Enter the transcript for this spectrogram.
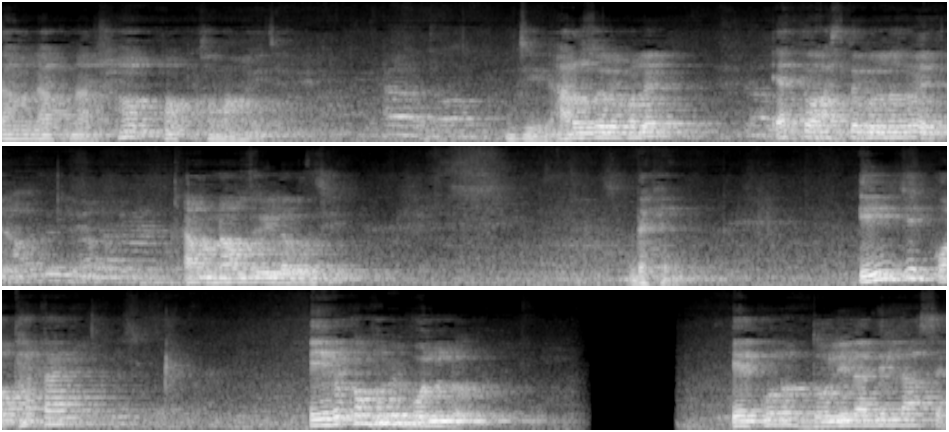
তাহলে আপনার সব পাপ ক্ষমা হয়ে যাবে। জি আরও জোরে বলেন। এত আস্তে বললে হবে? আমার নাওজুবিল্লা বলছি। দেখেন এই যে কথাটা এইরকম ভাবে বলল এর কোন দলিল আদিল্লা আছে?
